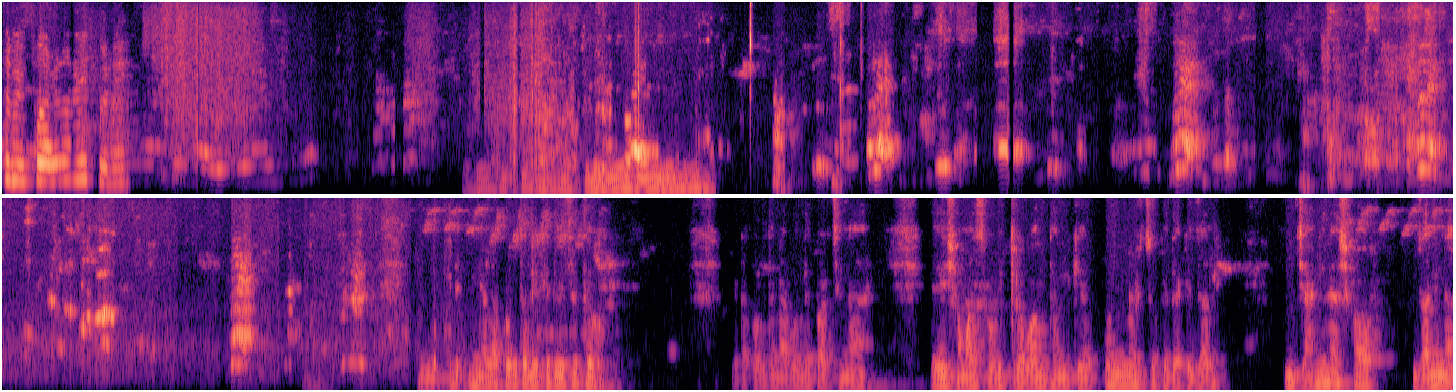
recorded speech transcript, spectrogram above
তুমি আমি শুনি মেলা কবিতা লিখে দিয়েছে তো। এটা কবিতা না বলতে পারছি না। এই সমাজ পবিত্র বন্ধনকে অন্যর চোখে দেখে জানি জানি না সব, জানি না।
